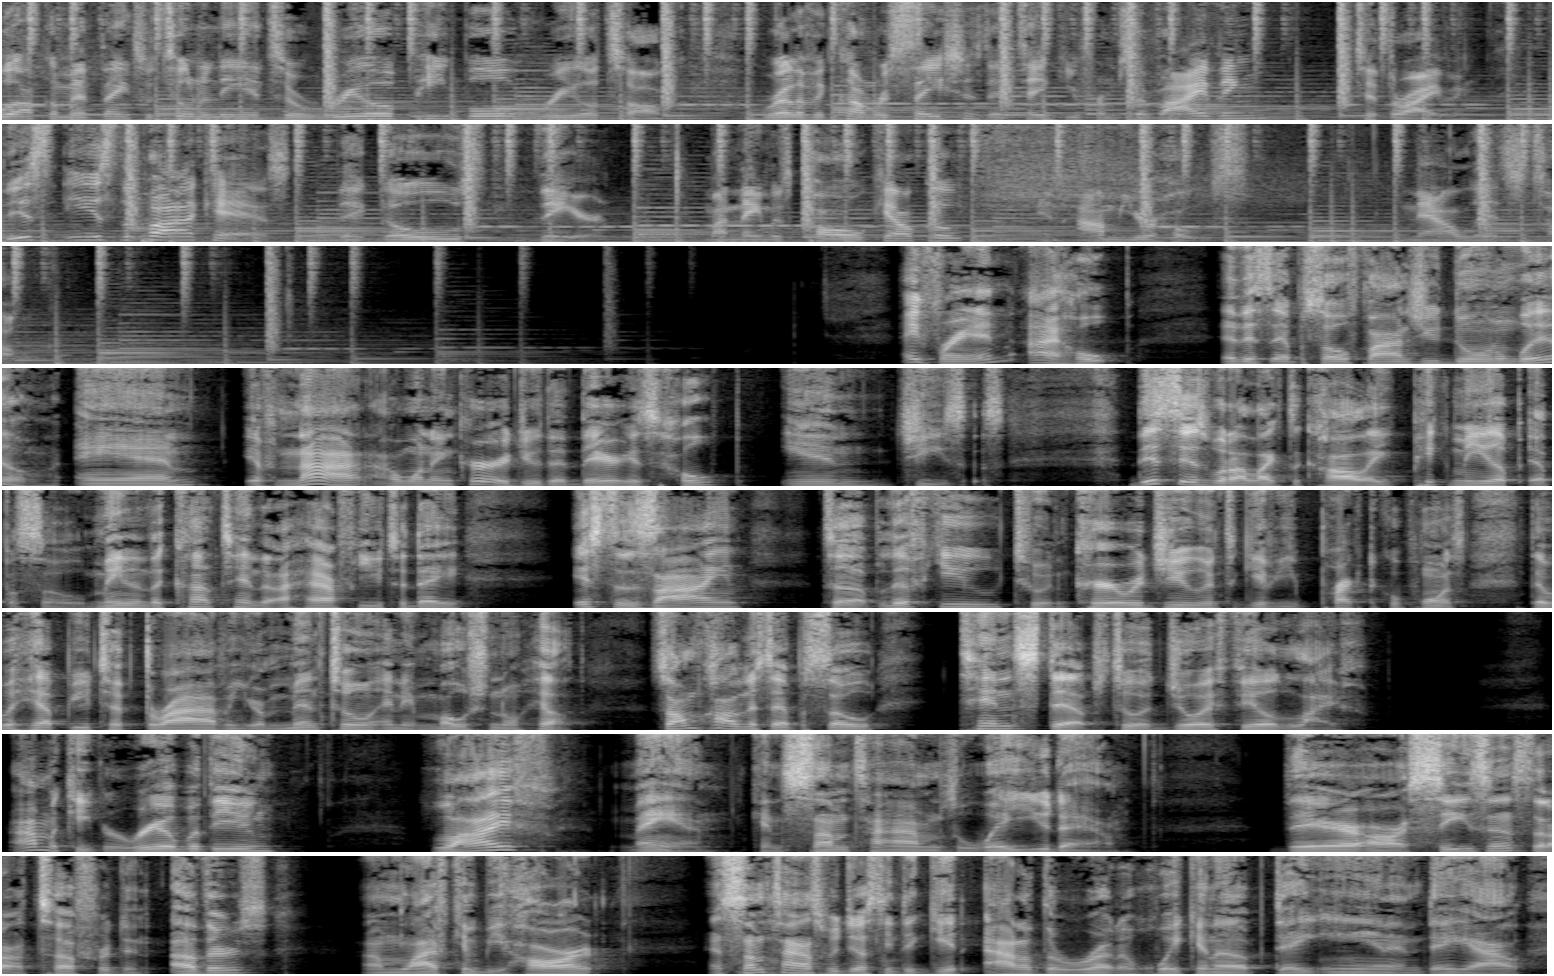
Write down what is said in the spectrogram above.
welcome, and thanks for tuning in to Real People, Real Talk. Relevant conversations that take you from surviving to thriving. This is the podcast that goes there. My name is Paul Calco, and I'm your host. Now let's talk. Hey, friend, I hope that this episode finds you doing well. And if not, I want to encourage you that there is hope in Jesus. This is what I like to call a pick me up episode, meaning the content that I have for you today is designed to uplift you, to encourage you, and to give you practical points that will help you to thrive in your mental and emotional health. So I'm calling this episode 10 Steps to a Joy Filled Life. I'm going to keep it real with you. Life, man, can sometimes weigh you down. There are seasons that are tougher than others. Um, life can be hard. And sometimes we just need to get out of the rut of waking up day in and day out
